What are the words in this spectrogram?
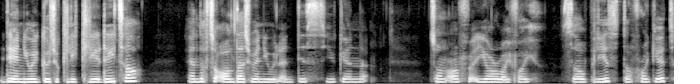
Then you will go to click clear data. And after all that, when you will end this, you can turn off your Wi-Fi. So please don't forget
